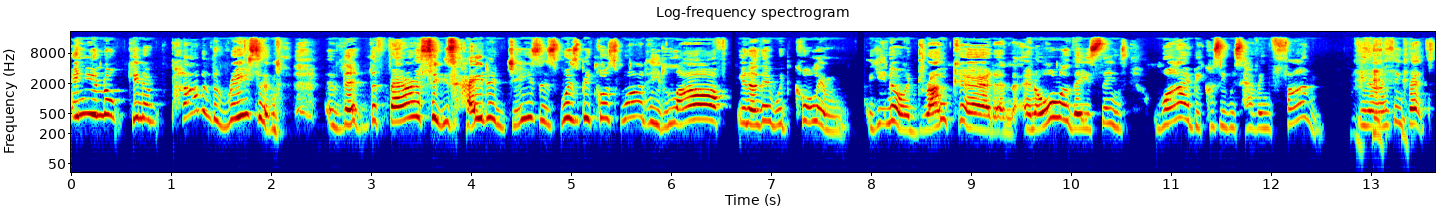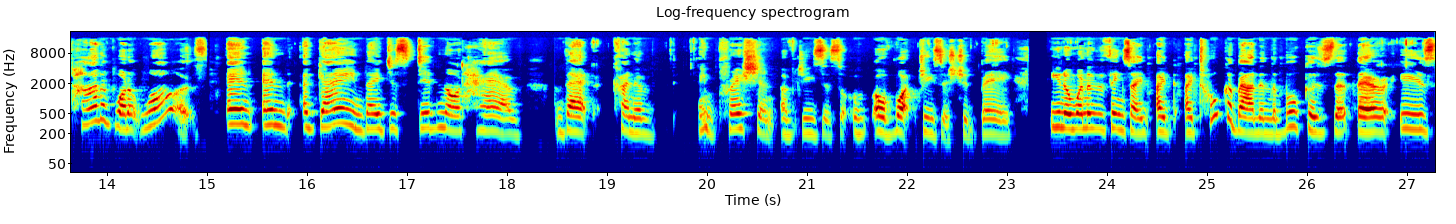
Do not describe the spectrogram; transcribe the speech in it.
you look, you know, part of the reason that the Pharisees hated Jesus was because what? He laughed. You know, they would call him, you know, a drunkard and, and all of these things. Why? Because he was having fun. You know, I think that's part of what it was. And and again, they just did not have that kind of impression of Jesus of, of what Jesus should be. You know, one of the things I, I, I talk about in the book is that there is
